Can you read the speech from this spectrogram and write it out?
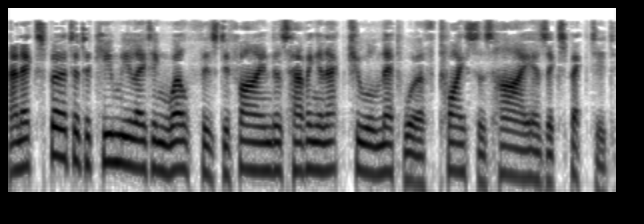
An expert at accumulating wealth is defined as having an actual net worth twice as high as expected.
